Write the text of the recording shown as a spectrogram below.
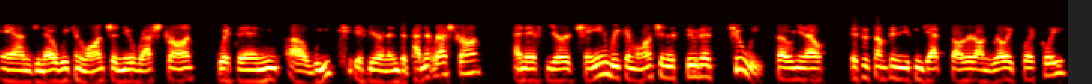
And, you know, we can launch a new restaurant within a week if you're an independent restaurant. And if you're a chain, we can launch in as soon as two weeks. So, you know, this is something that you can get started on really quickly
